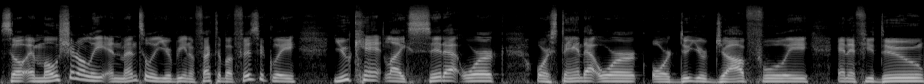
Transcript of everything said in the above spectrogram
So emotionally and mentally, you're being affected, but physically, you can't like sit at work or stand at work or do your job fully. And if you do,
